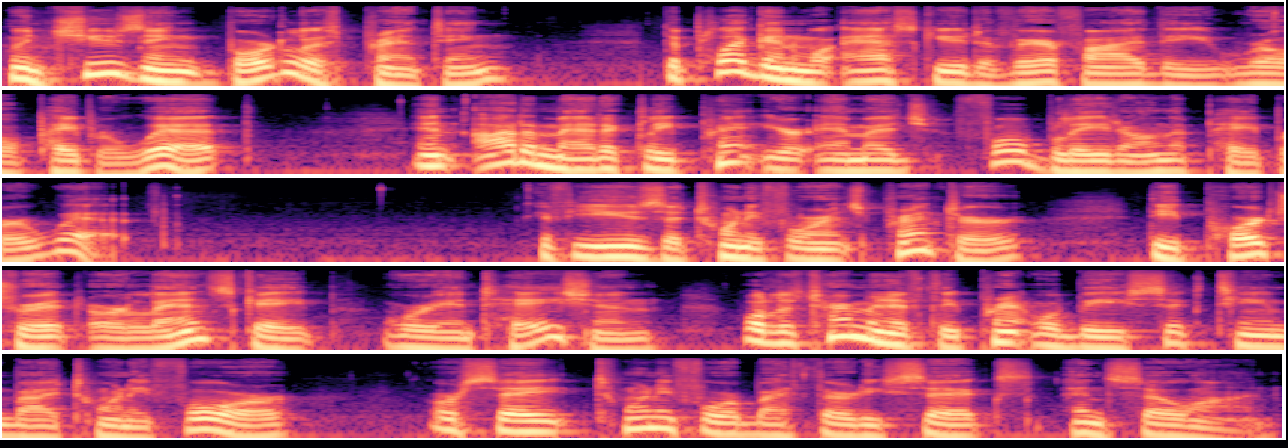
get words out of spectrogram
When choosing borderless printing, the plugin will ask you to verify the roll paper width and automatically print your image full bleed on the paper width. If you use a 24 inch printer, the portrait or landscape orientation will determine if the print will be 16 by 24 or say 24 by 36 and so on.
